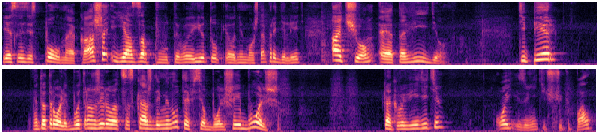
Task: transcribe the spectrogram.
Если здесь полная каша, я запутываю YouTube, и он не может определить, о чем это видео. Теперь этот ролик будет ранжироваться с каждой минутой все больше и больше. Как вы видите... Ой, извините, чуть-чуть упал.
